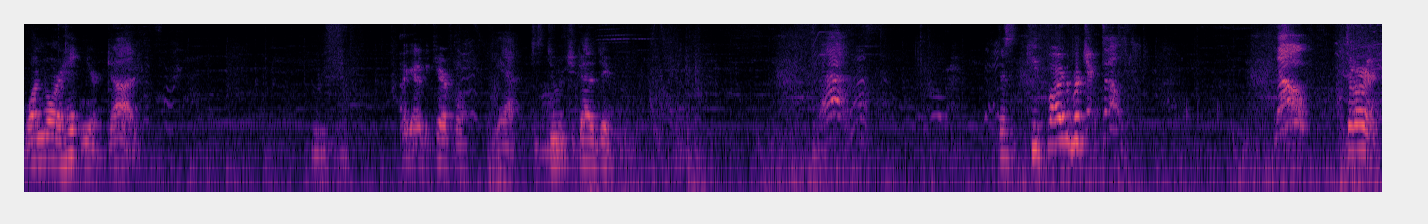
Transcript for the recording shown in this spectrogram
One more hit and you're done. I gotta be careful. Yeah, just do what you gotta do. Ah! Just keep firing the projectile! No! Darn it.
